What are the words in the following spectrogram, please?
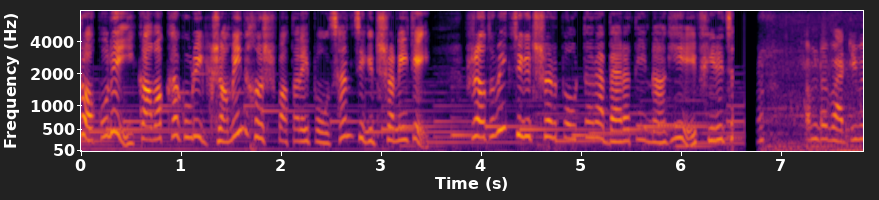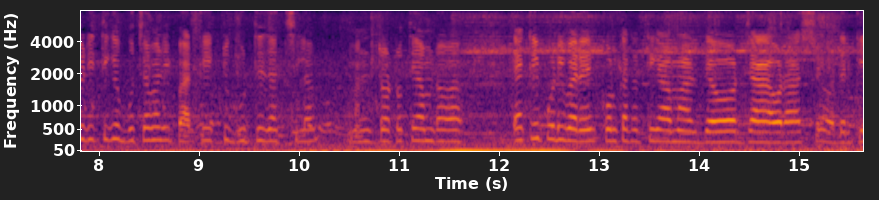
সকলেই কামাখ্যাগুড়ি গ্রামীণ হাসপাতালে পৌঁছান চিকিৎসা নিতে। প্রাথমিক চিকিৎসার পর তারা বেড়াতে না গিয়ে ফিরে যান আমরা বাটিবাড়ি থেকে বুচামারি পার্কে একটু ঘুরতে যাচ্ছিলাম। মানে টোটোতে আমরা একই পরিবারের, কলকাতা থেকে আমার দেওয়ার যা ওরা আসে ওদেরকে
